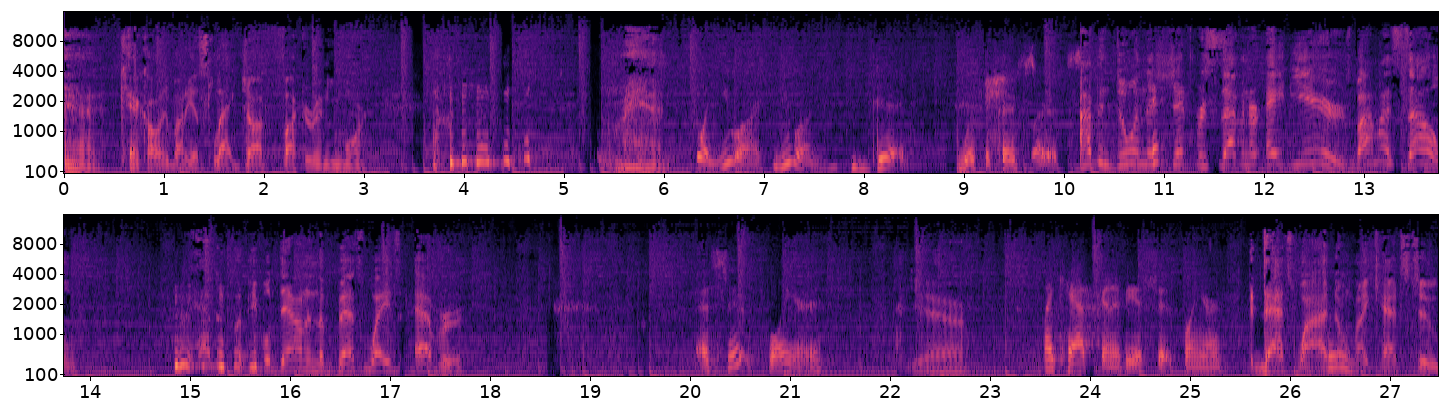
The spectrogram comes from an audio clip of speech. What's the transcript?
Yeah. Can't call anybody a slack jawed fucker anymore. Man. Boy, you are you are good with the curse words. I've been doing this shit for seven or eight years by myself. I had to put people down in the best ways ever. A shit slinger. Yeah. My cat's gonna be a shit slinger. That's why I don't like cats too.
